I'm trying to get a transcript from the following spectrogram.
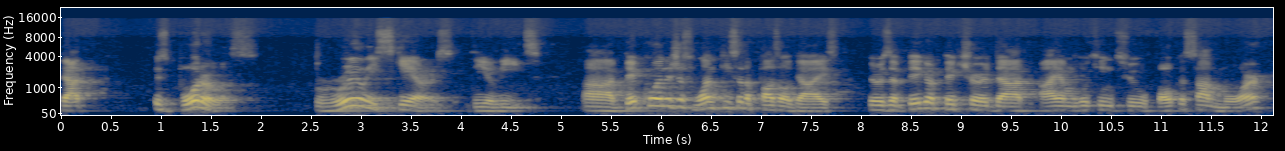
that is borderless, really scares the elites. Uh, Bitcoin is just one piece of the puzzle, guys. There's a bigger picture that I am looking to focus on more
